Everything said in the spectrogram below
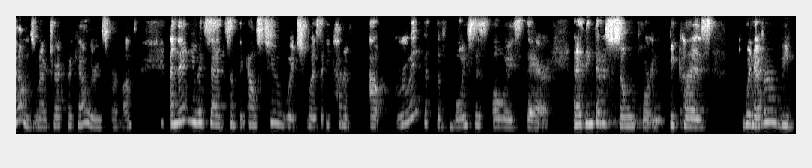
pounds when I tracked my calories for a month. And then you had said something else too, which was that you kind of out outgrew it, but the voice is always there. And I think that is so important because whenever we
